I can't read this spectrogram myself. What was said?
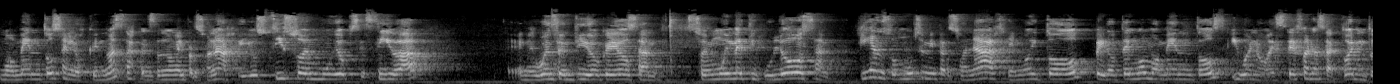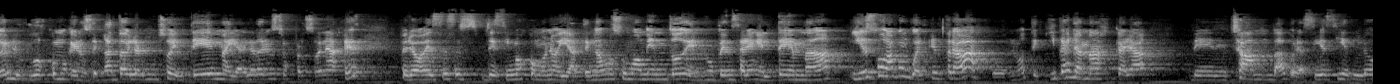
momentos en los que no estás pensando en el personaje. Yo sí soy muy obsesiva en el buen sentido creo, o sea, soy muy meticulosa, pienso mucho en mi personaje, ¿no? Y todo, pero tengo momentos, y bueno, Estefano es actor, entonces los dos como que nos encanta hablar mucho del tema y hablar de nuestros personajes, pero a veces decimos como, no, ya, tengamos un momento de no pensar en el tema, y eso va con cualquier trabajo, ¿no? Te quitas la máscara de, chamba, por así decirlo,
